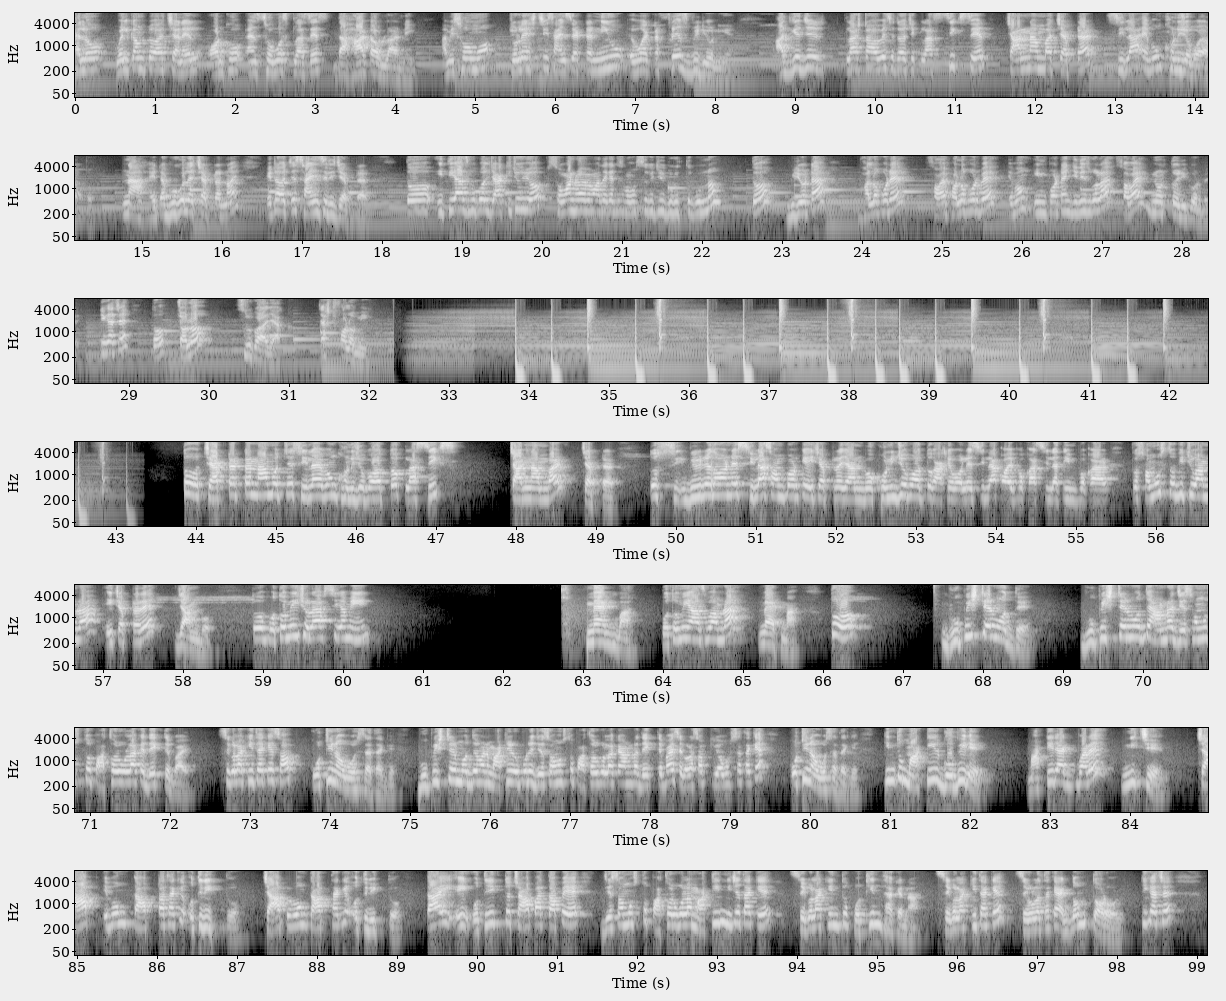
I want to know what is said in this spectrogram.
Hello welcome to our channel Argha and Soumo's classes the heart of learning আমি সৌম্য, চলে এসেছি সায়েন্সের একটা নিউ এবং একটা ফ্রেশ ভিডিও নিয়ে। আজকে যে ক্লাসটা হবে, সেটা হচ্ছে ক্লাস সিক্সের চার নাম্বার চ্যাপ্টার শিলা এবং খনিজ পদার্থ। না, এটা ভূগোলের চ্যাপ্টার নয়, এটা হচ্ছে সায়েন্সেরই চ্যাপ্টার তো ইতিহাস, ভূগোল যা কিছুই হোক, সমানভাবে আমাদের কাছে সমস্ত কিছুই গুরুত্বপূর্ণ। তো ভিডিওটা ভালো করে সবাই ফলো করবে এবং ইম্পর্টেন্ট জিনিসগুলো সবাই নোট তৈরি করবে। ঠিক আছে? তো চলো শুরু করা যাক। জাস্ট ফলো মি তো চ্যাপ্টারটার নাম হচ্ছে শিলা এবং খনিজ পদার্থ ক্লাস সিক্স চার নাম্বার চ্যাপ্টার। তো বিভিন্ন ধরনের শিলা সম্পর্কে এই চ্যাপ্টারে জানব। খনিজ পদার্থ কাকে বলে? শিলা কয় প্রকার? শিলা তিন প্রকার। তো সমস্ত কিছু আমরা এই চ্যাপ্টারে জানব। তো প্রথমেই চলে আসছি আমি ম্যাগমা। প্রথমেই আসব আমরা ম্যাগমা। তো ভূপৃষ্ঠের মধ্যে ভূপৃষ্ঠের মধ্যে আমরা যে সমস্ত পাথরগুলাকে দেখতে পাই, সেগুলা কি থাকে? সব কঠিন অবস্থায় থাকে। ভূপৃষ্ঠের মধ্যে মানে মাটির উপরে যে সমস্ত পাথরগুলোকে আমরা দেখতে পাই, সেগুলো সব কি অবস্থা থাকে? কঠিন অবস্থা থাকে। কিন্তু মাটির গভীরে, মাটির একবারে নিচে চাপ এবং তাপটা থাকে অতিরিক্ত। চাপ এবং তাপ থাকে অতিরিক্ত। তাই এই অতিরিক্ত চাপ আর তাপে যে সমস্ত পাথরগুলা মাটির নিচে থাকে, সেগুলা কিন্তু কঠিন থাকে না। সেগুলা কি থাকে? সেগুলা থাকে একদম তরল, ঠিক আছে?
